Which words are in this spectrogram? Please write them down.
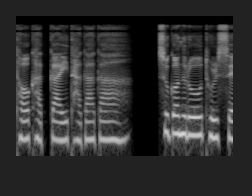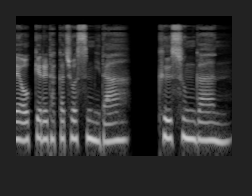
더 가까이 다가가 수건으로 돌쇠 어깨를 닦아주었습니다. 그 순간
